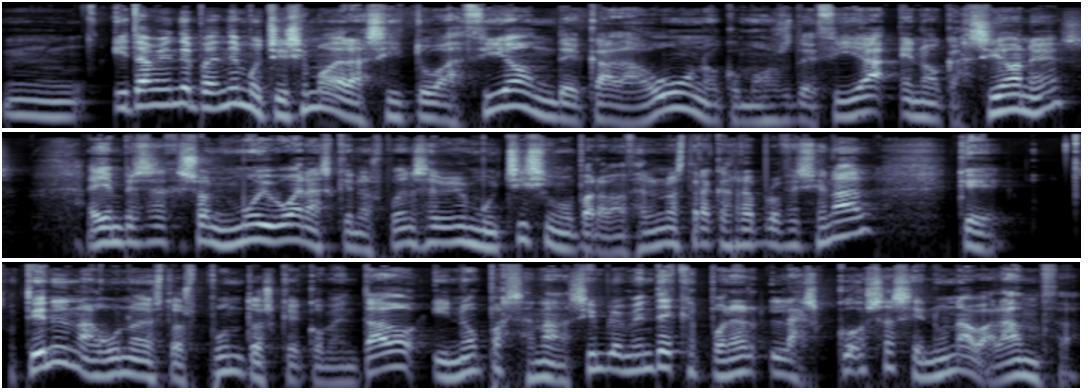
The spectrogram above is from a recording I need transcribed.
Mm, y también depende muchísimo de la situación de cada uno. Como os decía, en ocasiones hay empresas que son muy buenas, que nos pueden servir muchísimo para avanzar en nuestra carrera profesional, que tienen alguno de estos puntos que he comentado y no pasa nada. Simplemente hay que poner las cosas en una balanza.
